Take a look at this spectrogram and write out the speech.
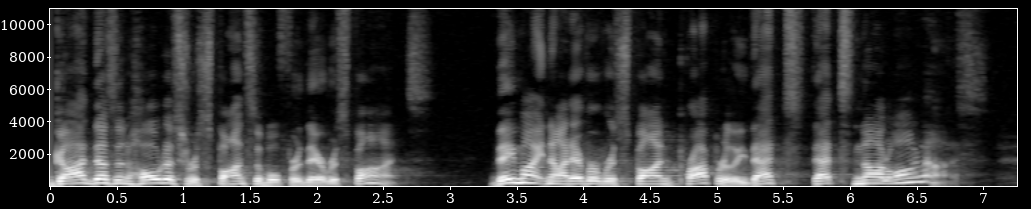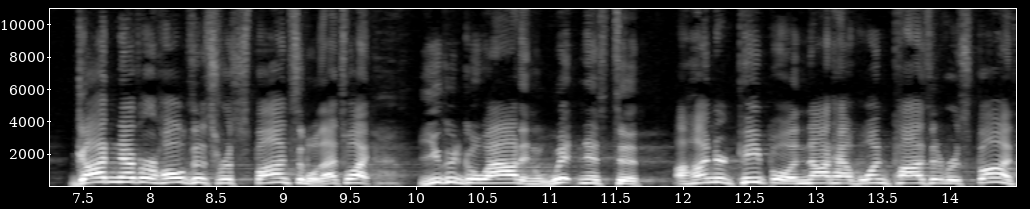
God doesn't hold us responsible for their response. They might not ever respond properly. That's, that's not on us. God never holds us responsible. That's why you could go out and witness to a hundred people and not have one positive response.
